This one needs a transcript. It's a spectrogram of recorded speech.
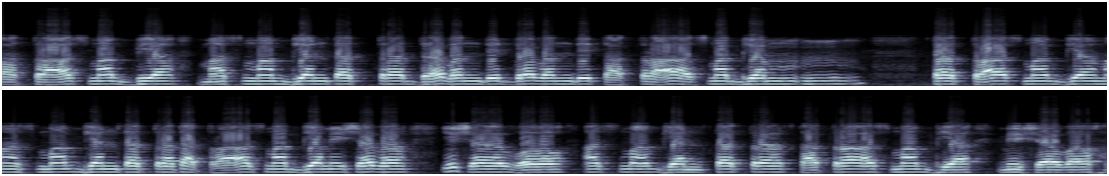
तत्रास्मभ्यमस्मभ्यं तत्र द्रवन्ति द्रवन्ति तत्रास्मभ्यम् तत्रास्मभ्यमस्मभ्यं तत्र तत्रास्मभ्यमिषव इषवो अस्मभ्यं तत्र तत्रास्मभ्यमिषवः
